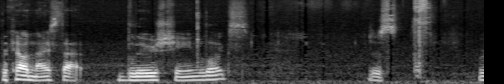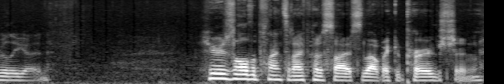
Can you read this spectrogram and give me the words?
Look how nice that blue sheen looks. Just really good here's all the plants that I put aside so that I could purge and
